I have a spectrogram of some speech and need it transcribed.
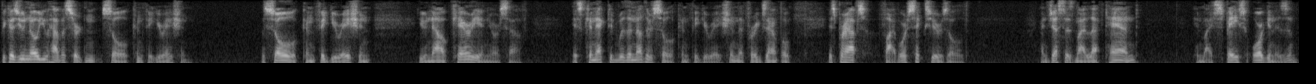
because you know you have a certain soul configuration. The soul configuration you now carry in yourself is connected with another soul configuration that, for example, is perhaps five or six years old. And just as my left hand, in my space organism,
